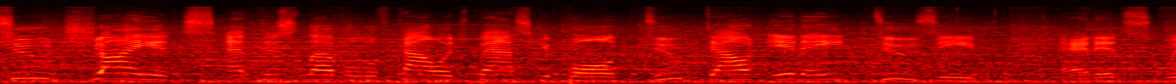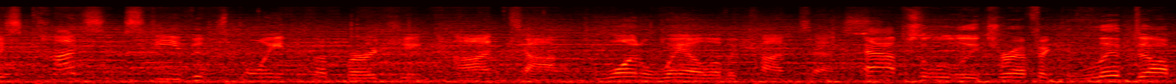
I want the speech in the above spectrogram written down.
Two giants at this level of college basketball duked out in a doozy. And it's Wisconsin Stevens Point emerging on top. One whale of a contest. Absolutely terrific. Lived up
